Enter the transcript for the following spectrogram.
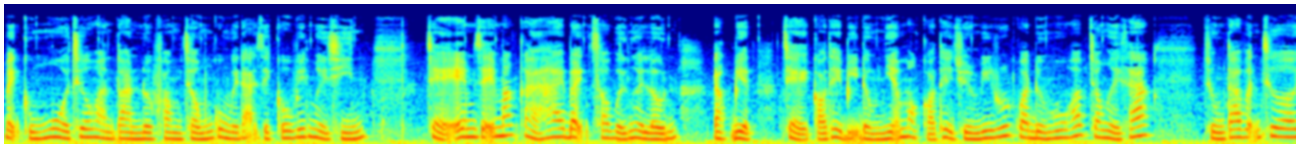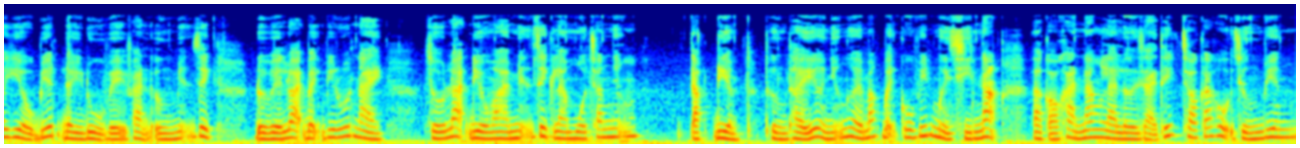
Bệnh cúm mùa chưa hoàn toàn được phòng chống cùng với đại dịch Covid-19. Trẻ em dễ mắc cả hai bệnh so với người lớn. Đặc biệt, trẻ có thể bị đồng nhiễm hoặc có thể truyền virus qua đường hô hấp cho người khác. Chúng ta vẫn chưa hiểu biết đầy đủ về phản ứng miễn dịch đối với loại bệnh virus này. Rối loạn điều hòa miễn dịch là một trong những đặc điểm thường thấy ở những người mắc bệnh COVID-19 nặng và có khả năng là lời giải thích cho các hội chứng viêm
